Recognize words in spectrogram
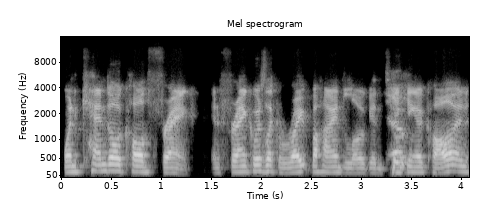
when Kendall called Frank, and Frank was like right behind Logan Yep. taking a call, and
